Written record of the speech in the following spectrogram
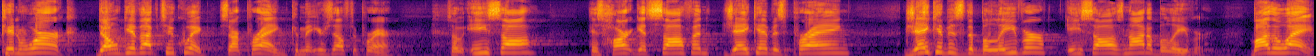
can work. Don't give up too quick. Start praying. Commit yourself to prayer. So Esau, his heart gets softened. Jacob is praying. Jacob is the believer. Esau is not a believer. By the way,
